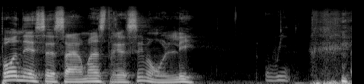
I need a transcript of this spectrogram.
pas nécessairement stressé, mais on l'est. Oui.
